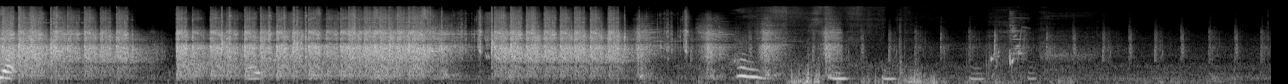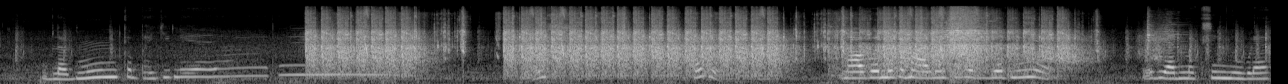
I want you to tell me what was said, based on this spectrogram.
Yeah. ब्लड मून का भाई ले आया नागोने को मारने की ज़रूरत नहीं है ये यार मैक्सिम नूबड़ा है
